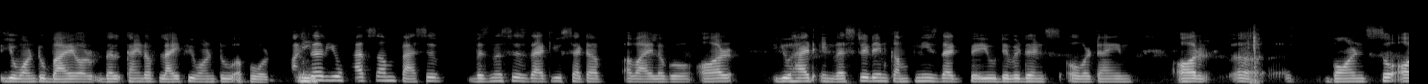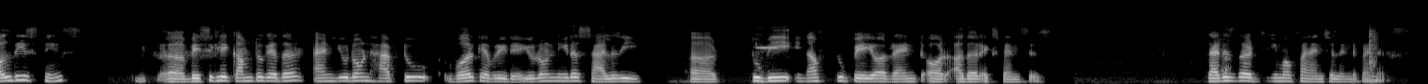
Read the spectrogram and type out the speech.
you want to buy or the kind of life you want to afford. Hmm. Either you have some passive businesses that you set up a while ago, or you had invested in companies that pay you dividends over time, or uh, bonds. So all these things uh, basically come together, and you don't have to work every day. You don't need a salary uh, to be enough to pay your rent or other expenses. That is the dream of financial independence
